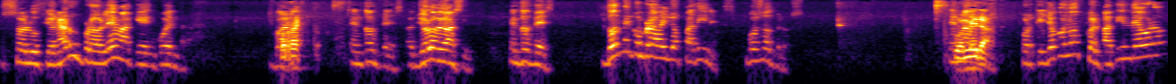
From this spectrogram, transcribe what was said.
solucionar un problema que encuentra. ¿Vale? correcto. Entonces, yo lo veo así. Entonces, ¿dónde comprabais los patines vosotros? En Pues Madrid. mira. Porque yo conozco el patín de oro,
